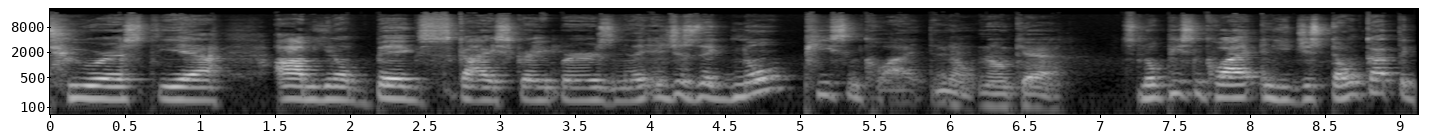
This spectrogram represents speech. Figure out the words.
Tourist, yeah. Um, you know, big skyscrapers, and it's just like no peace and quiet there. No. Okay. It's no peace and quiet, and you just don't got the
